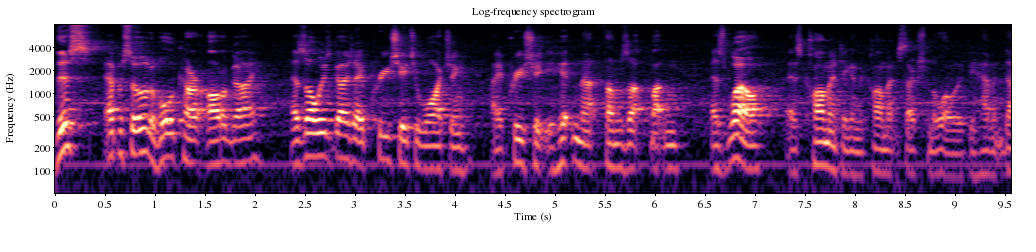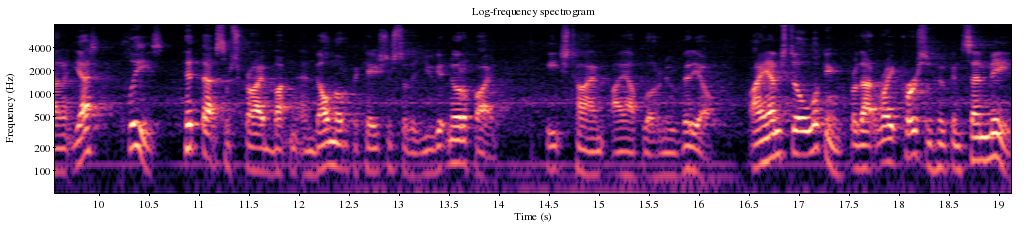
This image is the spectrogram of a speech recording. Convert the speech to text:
this episode of Olde Carr Auto Guy. As always, guys, I appreciate you watching. I appreciate you hitting that thumbs up button as well as commenting in the comment section below. If you haven't done it yet, please hit that subscribe button and bell notification so that you get notified each time I upload a new video. I am still looking for that right person who can send me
